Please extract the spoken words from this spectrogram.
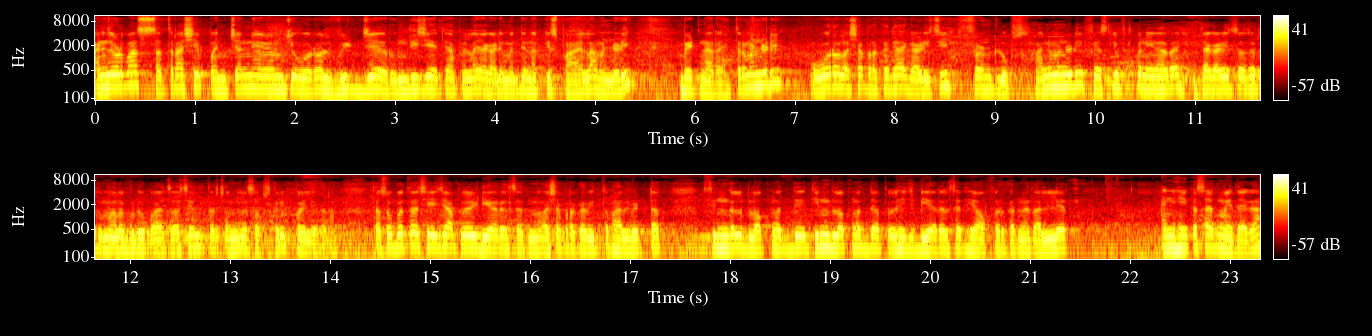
आणि जवळपास सतराशे पंच्याण्णव एम एमची ओव्हरऑल वीट जे रुंदी जी आहे ते आपल्याला या गाडीमध्ये नक्कीच पाहायला मंडळी भेटणार आहे. तर मंडळी ओव्हरऑल अशा प्रकारे या गाडीची फ्रंट लुक्स आणि मंडळी फेसलिफ्ट पण येणार आहे. त्या गाडीचा जर तुम्हाला व्हिडिओ पाहायचा असेल तर चॅनलला सबस्क्राईब पहिले करा. त्यासोबतच हे जे आपल्याला डी आर एल्स आहेत ना अशा प्रकारे इथं पाहायला भेटतात. सिंगल ब्लॉकमध्ये तीन ब्लॉकमध्ये आपल्याला हे जे डी आर एल्स आहेत हे ऑफर करण्यात आलेले आहेत. आणि हे कसं आहेत माहीत आहे का?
